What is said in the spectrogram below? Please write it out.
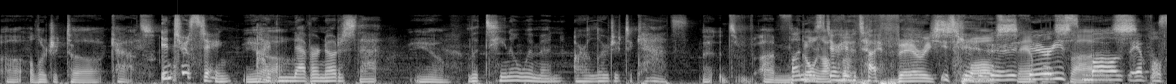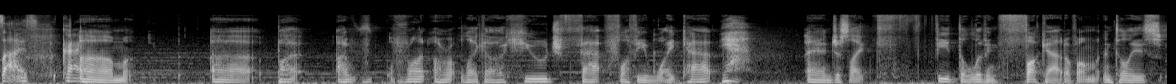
uh, allergic to cats. Interesting. Yeah. I've never noticed that. Yeah, Latina women are allergic to cats. it's I'm Funny going stereotype. off a very She's small very, sample very size. small sample size. Okay. Um, uh, but I want a, like a huge, fat, fluffy white cat. yeah. and just like feed the living fuck out of him until he's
